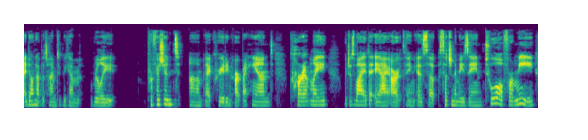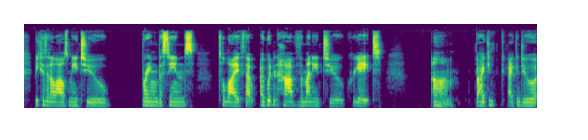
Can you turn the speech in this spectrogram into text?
I don't have the time to become really proficient um, at creating art by hand currently, which is why the AI art thing is so, such an amazing tool for me because it allows me to bring the scenes to life that I wouldn't have the money to create. Um, but I can I can do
